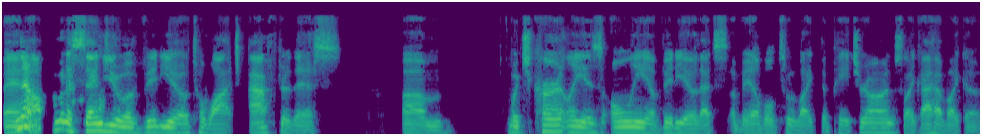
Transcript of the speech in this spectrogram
And No. I'm going to send you a video to watch after this, um, which currently is only a video that's available to like the Patreons. Like I have like a,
